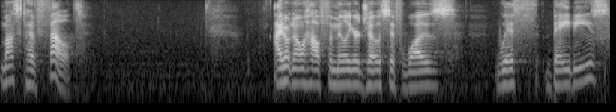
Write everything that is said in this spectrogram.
must have felt? I don't know how familiar Joseph was with babies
